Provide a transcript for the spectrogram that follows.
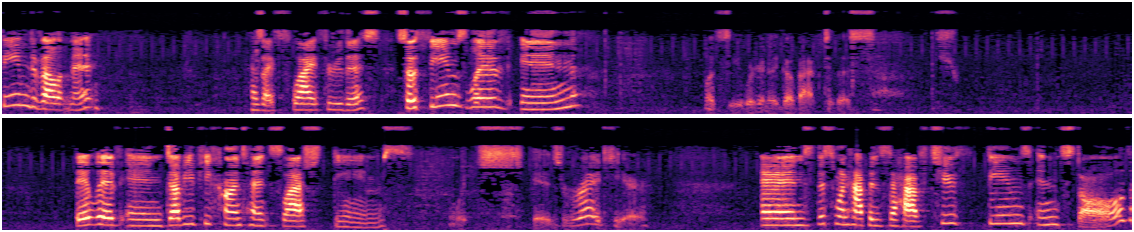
theme development, as I fly through this. So, themes live in, let's see, we're going to go back to this. They live in WP content slash themes, which is right here. And this one happens to have two themes installed.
